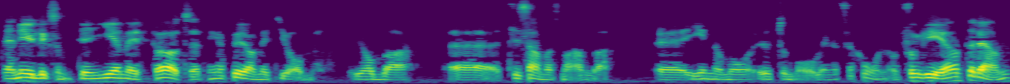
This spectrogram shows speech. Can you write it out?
den, är liksom, den ger mig förutsättningar för att göra mitt jobb, jobba eh, tillsammans med andra eh, inom och utom organisationen. Och fungerar inte den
